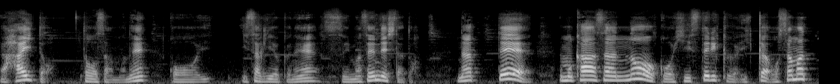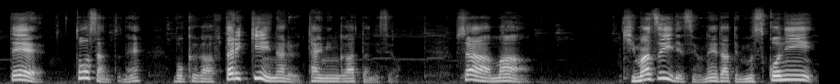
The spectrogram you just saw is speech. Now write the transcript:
はいと。父さんもね、こう、潔くね、すいませんでしたと。なって、もう母さんのこうヒステリックが一回収まって、父さんとね、僕が二人っきりになるタイミングがあったんですよ。そしたらまあ、気まずいですよね。だって息子に、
